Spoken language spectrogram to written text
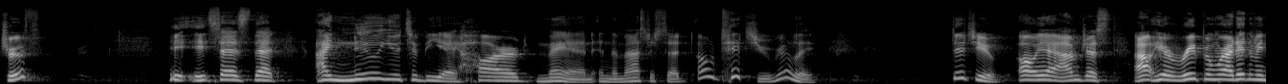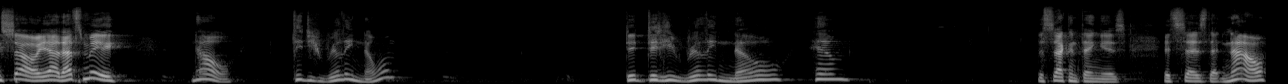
Truth? Truth. It says that I knew you to be a hard man. And the master said, Oh, did you really? Did you? Oh, yeah, I'm just out here reaping where I didn't even sow. Yeah, that's me. No. Did you really know him? Did, did he really know him? The second thing is, it says that now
